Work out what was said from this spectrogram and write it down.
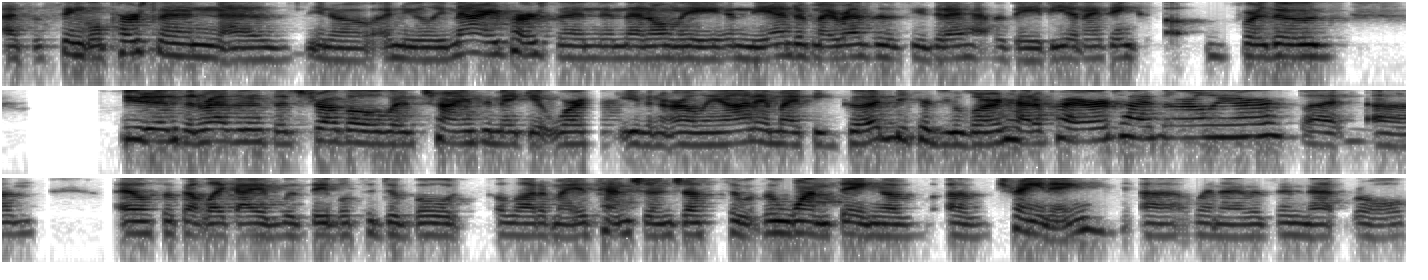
as a single person, as you know, a newly married person, and then only in the end of my residency did I have a baby. And I think uh, for those students and residents that struggle with trying to make it work even early on, it might be good because you learn how to prioritize earlier. But um, I also felt like I was able to devote a lot of my attention just to the one thing of, of training uh, when I was in that role.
